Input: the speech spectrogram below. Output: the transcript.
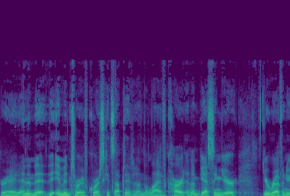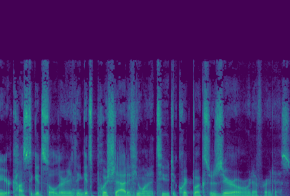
Great. And then the, the inventory, of course, gets updated on the live cart. And I'm guessing your your revenue, your cost of goods sold, or anything gets pushed out if you want it to to QuickBooks or Xero or whatever it is.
